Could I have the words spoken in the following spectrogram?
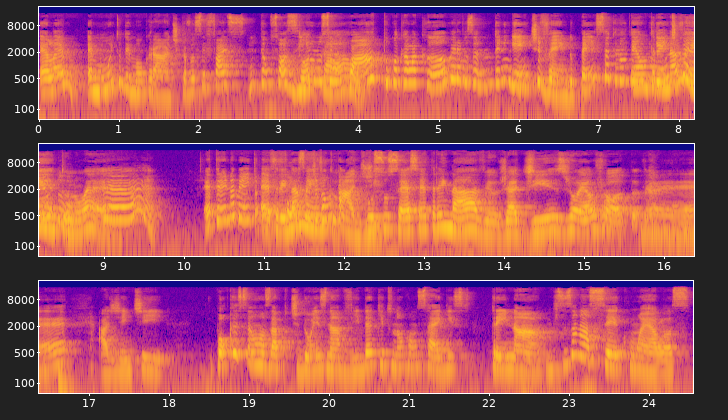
ela é, é muito democrática. Você faz, então, sozinho no Total. seu quarto, com aquela câmera, você não tem ninguém te vendo. Pensa que não tem É um ninguém te treinamento, vendo. não é? É. É treinamento, é, força de vontade. O sucesso é treinável, já diz Joel J. É, a gente. Poucas são as aptidões na vida que tu não consegues treinar. Não precisa nascer com elas.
